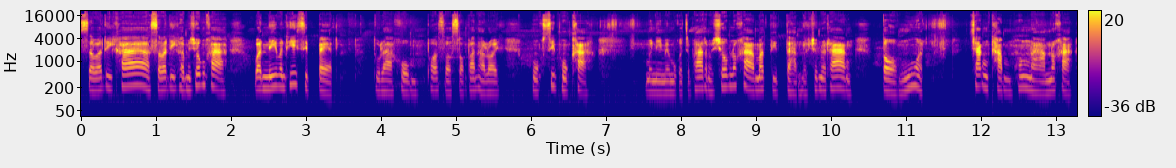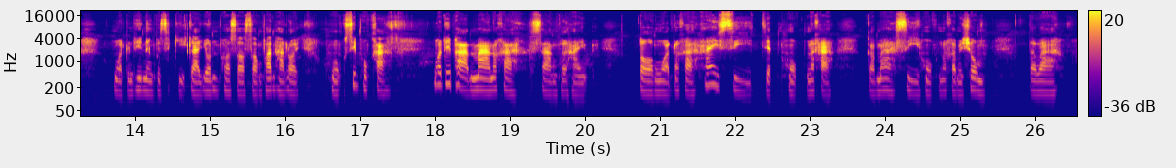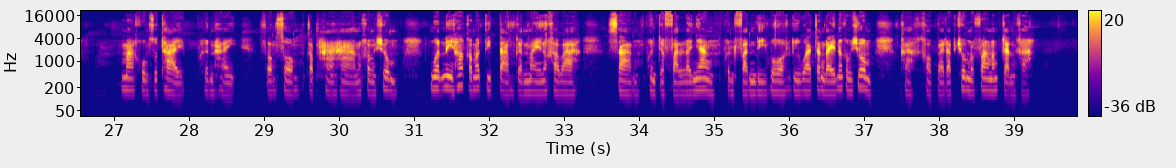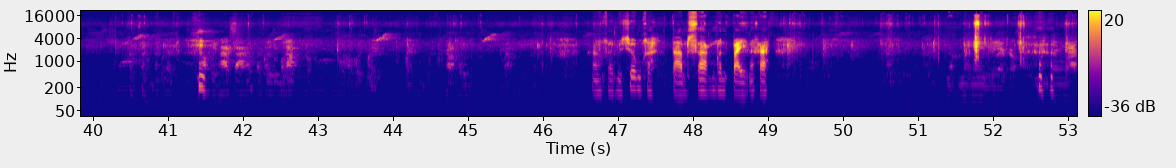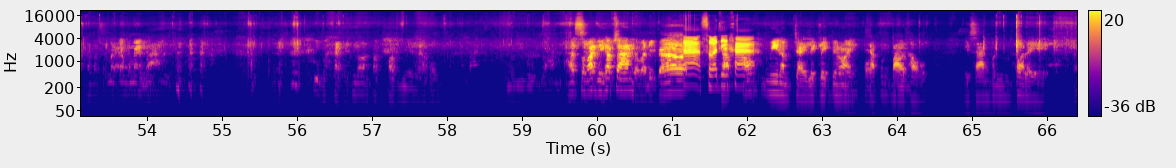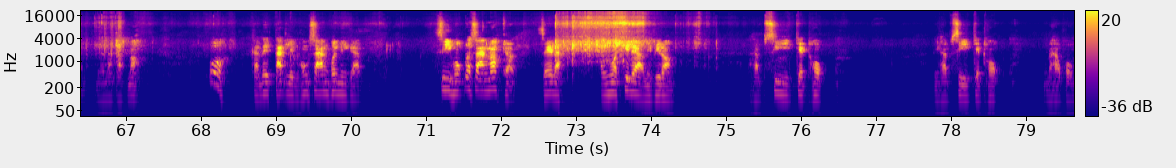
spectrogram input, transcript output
สวัสดีค่ะ สวัสดีค่ะผู้ชมค่ะ วันนี้วันที่ 18 ตุลาคม พศ 2566 ค่ะมื่อนี้แม่หมูก็จะพาท่านผู้ชมเนาะค่ะ มาติดตามรับชมแนวทาง ต่องวดช่างทำห้องน้ำเนาะค่ะงวดวันที่ 1พฤศจิกายน พศ 2566 ค่ะงวดที่ผ่านมาเนาะค่ะสร้างเพื่อให้ต่องวดเนาะค่ะให้ 476 นะคะกับมา 46 เนาะค่ะผู้ชม แต่ว่า มาโคงสุดท้ายเพิ่นให้สองสองกับหาหาเนาะค่ะผู้ชม งวดนี้เฮาก็มาติดตามกันใหม่เนาะค่ะว่าสร้างเพิ่นจะฝันละยังเพิ่นฝันดีบ่หรือว่าจังไดเนาะค่ะผู้ชมค่ะ เข้าไปรับชมรับฟังน้กันค่ะ เอาไปหาสางตั้งแต่คืนมาครับเอาไปครับผมเอาค่ะผู้ชมค่ะ ตามสร้างเพิ่นไปนะคะ นั่งนี่เลยครับนั่งหมาธรรมชาติมันจังแม่น ที่บ้านนอนพักผ่อนนี่นะครับผมมีลูกหลานอะสวัสดีครับสางสวัสดีครับ ค่ะ สวัสดีค่ะ รับเอามีน้ำใจเล็กๆน้อยๆครับเบาวเถาที่สร้างเพิ่นพ่อได้เดี๋ยวนะครับเนาะโอ้คันได้ตัดเหรียญของสร้างเพิ่นนี่ครับสี่หกแล้วสร้างเนาะครับเซ่ละไอ้งวดที่แล้วนี่พี่น้องนะครับสี่เจ็ดหกนี่ครับสี่เจ็ดหกนะครับผม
